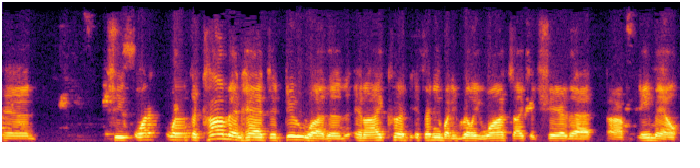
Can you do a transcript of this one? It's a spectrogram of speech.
And she, what, what the comment had to do was, and, and I could, if anybody really wants, I could share that uh, email.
